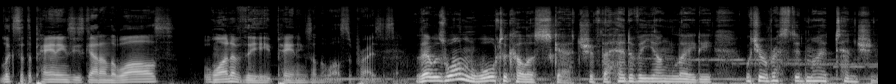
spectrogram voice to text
Looks at the paintings he's got on the walls. One of the paintings on the wall surprises him. There was one watercolour sketch of the head of a young lady which arrested my attention.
